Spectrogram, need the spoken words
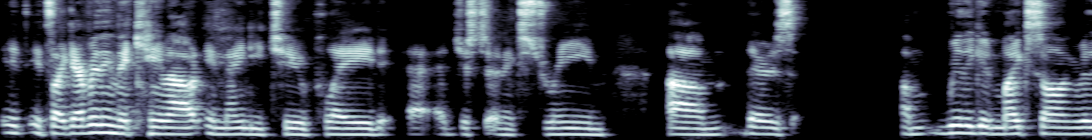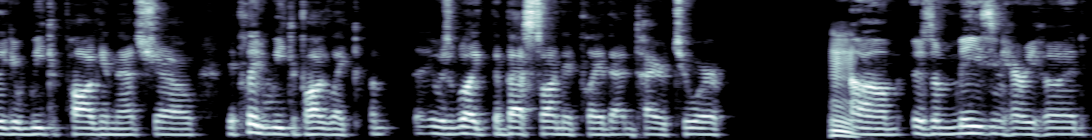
it, it's like everything that came out in 92 played at just an extreme um, there's a really good Mike song, really good Weekapaug in that show. They played Weekapaug like um, it was like the best song they played that entire tour. Hmm. Um, it was amazing Harry Hood.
